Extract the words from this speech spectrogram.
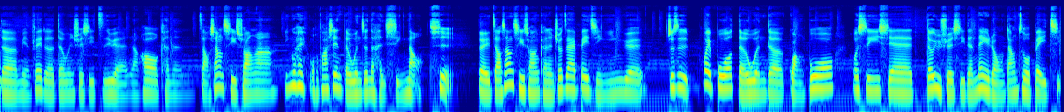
的免费的德文学习资源，嗯、然后可能早上起床啊，因为我发现德文真的很醒脑，是对，早上起床可能就在背景音乐。就是会播德文的广播，或是一些德语学习的内容当做背景，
